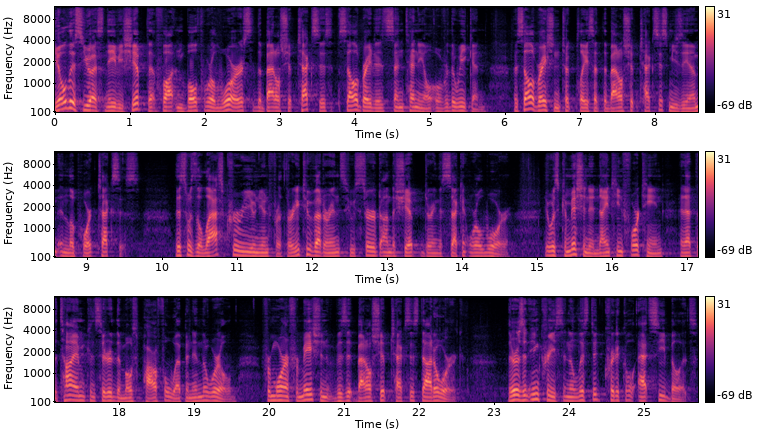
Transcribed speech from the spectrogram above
The oldest U.S. Navy ship that fought in both World Wars, the Battleship Texas, celebrated its centennial over the weekend. The celebration took place at the Battleship Texas Museum in La Porte, Texas. This was the last crew reunion for 32 veterans who served on the ship during the Second World War. It was commissioned in 1914 and at the time considered the most powerful weapon in the world. For more information, visit battleshiptexas.org. There is an increase in enlisted critical at-sea billets,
